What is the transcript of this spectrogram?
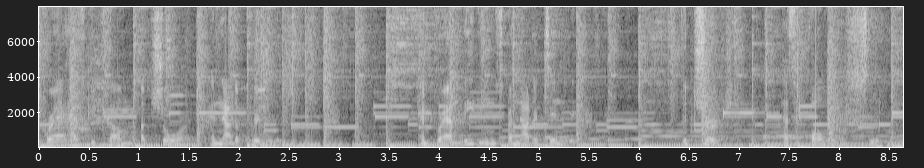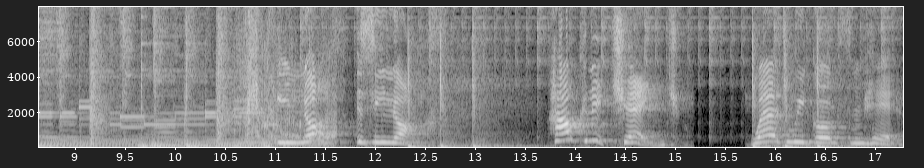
prayer has become a chore and not a privilege. And prayer meetings are not attended. The church has fallen asleep. Enough is enough. How can it change? Where do we go from here?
